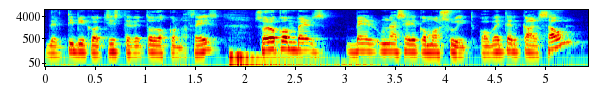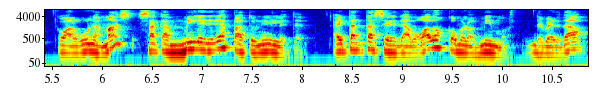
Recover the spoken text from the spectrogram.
del típico chiste que todos conocéis, solo con ver, una serie como Sweet o Better Call Saul o alguna más, sacan miles de ideas para tu newsletter. Hay tantas series de abogados como los mismos. ¿De verdad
